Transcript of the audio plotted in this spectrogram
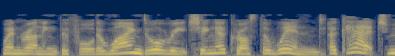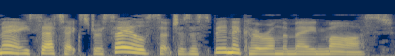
When running before the wind or reaching across the wind, a ketch may set extra sails such as a spinnaker on the main mast,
